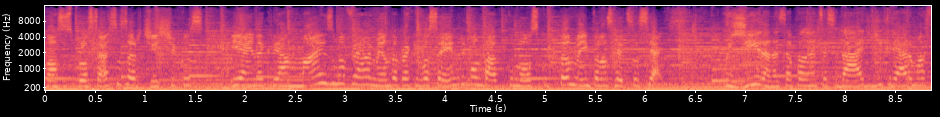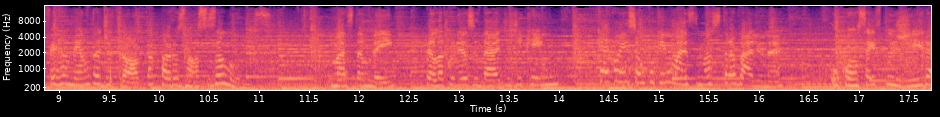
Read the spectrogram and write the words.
nossos processos artísticos e ainda criar mais uma ferramenta para que você entre em contato conosco também pelas redes sociais. O Gira nasceu pela necessidade de criar uma ferramenta de troca para os nossos alunos. Mas também pela curiosidade de quem quer conhecer um pouquinho mais do nosso trabalho, né? O conceito Gira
